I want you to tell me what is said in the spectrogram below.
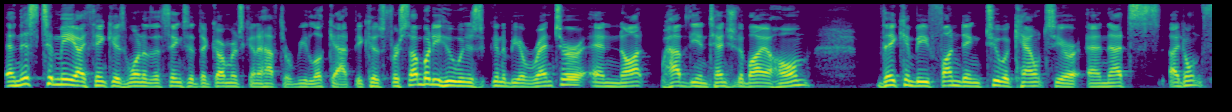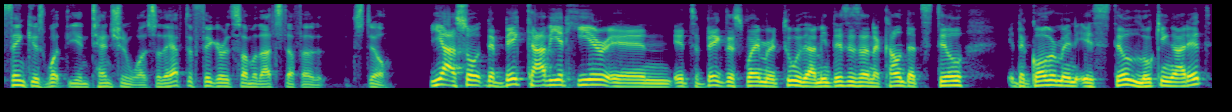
and this to me, I think, is one of the things that the government's going to have to relook at because for somebody who is going to be a renter and not have the intention to buy a home, they can be funding two accounts here. And that's, I don't think, is what the intention was. So they have to figure some of that stuff out still. Yeah, so the big caveat here, and it's a big disclaimer too, that I mean, this is an account that still, the government is still looking at it.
